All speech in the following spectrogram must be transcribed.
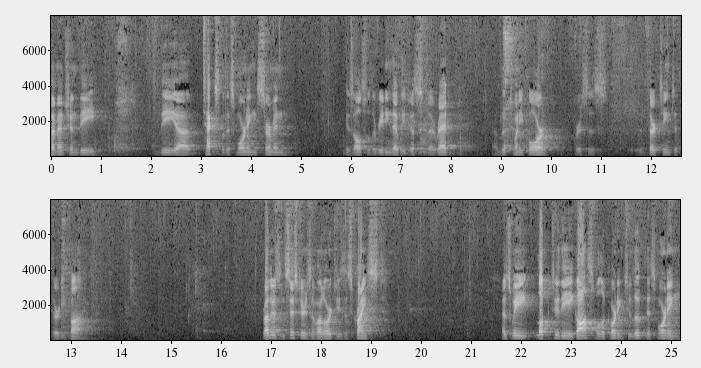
As I mentioned, the, the uh, text for this morning's sermon is also the reading that we just uh, read uh, Luke 24, verses 13 to 35. Brothers and sisters of our Lord Jesus Christ, as we look to the gospel according to Luke this morning,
